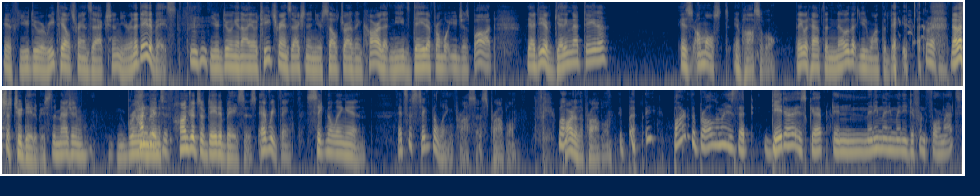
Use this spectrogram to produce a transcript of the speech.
if you do a retail transaction, you're in a database. Mm-hmm. You're doing an IoT transaction in your self-driving car that needs data from what you just bought. The idea of getting that data is almost impossible. They would have to know that you'd want the data. Correct. Now that's just two databases. Imagine bringing Hundreds in of- hundreds of databases, everything signaling in. It's a signaling process problem. Well, part of the problem. Part of the problem is that data is kept in many, many, many different formats.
